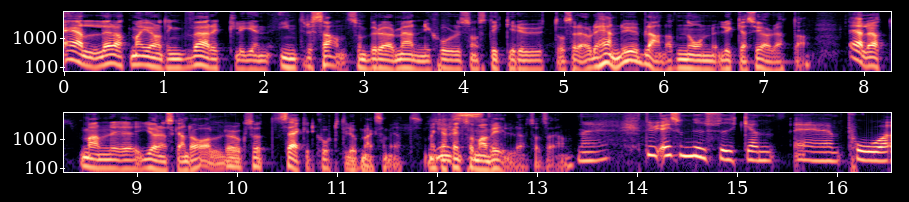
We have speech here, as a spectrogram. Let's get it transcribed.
Eller att man gör någonting verkligen intressant som berör människor som sticker ut och sådär. Och det händer ju ibland att någon lyckas göra detta. Eller att man eh, gör en skandal. Det är också ett säkert kort till uppmärksamhet. Men Just kanske inte som man vill så att säga. Nej. Du, jag är så nyfiken eh, på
